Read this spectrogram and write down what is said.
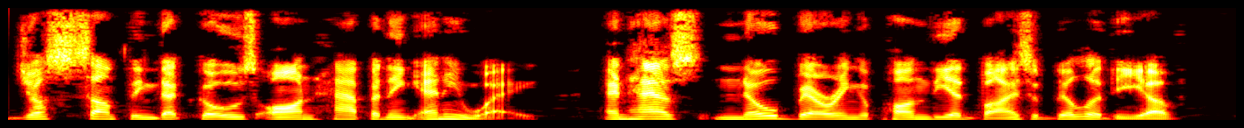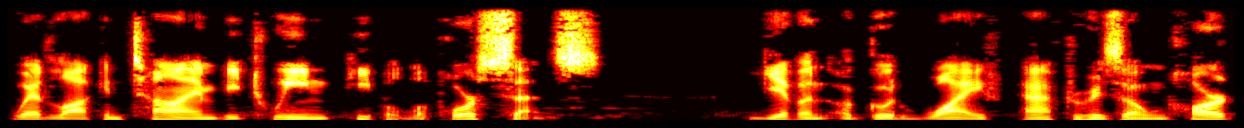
just something that goes on happening anyway, and has no bearing upon the advisability of wedlock in time between people of horse sense. Given a good wife after his own heart,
